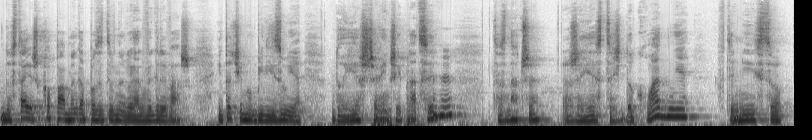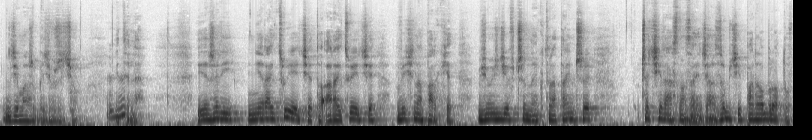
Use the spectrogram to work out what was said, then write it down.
dostajesz kopa mega pozytywnego, jak wygrywasz i to cię mobilizuje do jeszcze większej pracy, Mhm. to znaczy, że jesteś dokładnie w tym miejscu, gdzie masz być w życiu. Mhm. I tyle. Jeżeli nie rajcuje cię to, a rajcuje cię wyjść na parkiet, wziąć dziewczynę, która tańczy trzeci raz na zajęciach, zrobić jej parę obrotów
